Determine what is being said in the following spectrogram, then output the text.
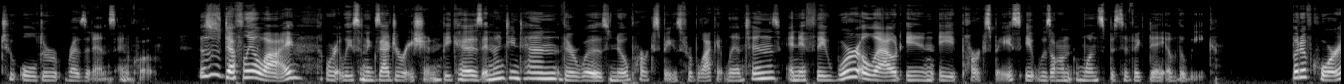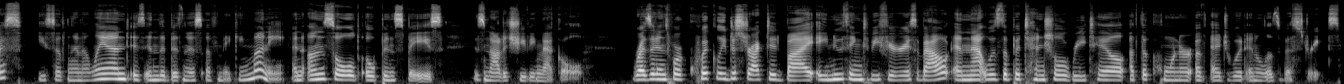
to older residents, end quote. This is definitely a lie, or at least an exaggeration, because in 1910 there was no park space for Black Atlantans, and if they were allowed in a park space, it was on one specific day of the week. But of course, East Atlanta Land is in the business of making money, and unsold open space is not achieving that goal. Residents were quickly distracted by a new thing to be furious about, and that was the potential retail at the corner of Edgewood and Elizabeth Streets.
